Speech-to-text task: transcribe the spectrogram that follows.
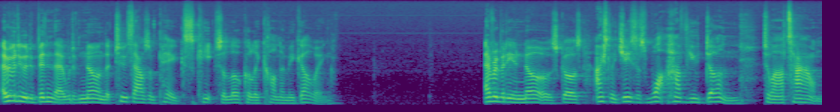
Everybody who would have been there would have known that 2,000 pigs keeps a local economy going. Everybody who knows goes, Actually, Jesus, what have you done to our town?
